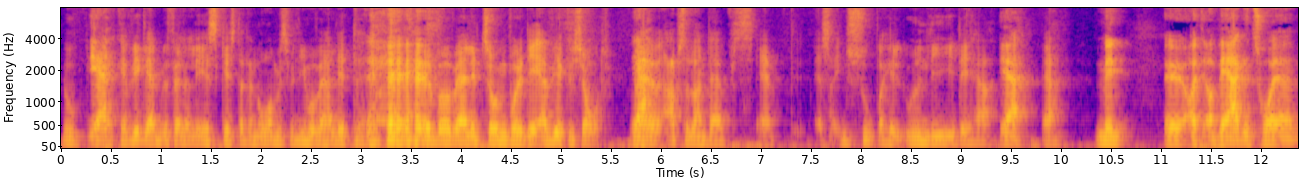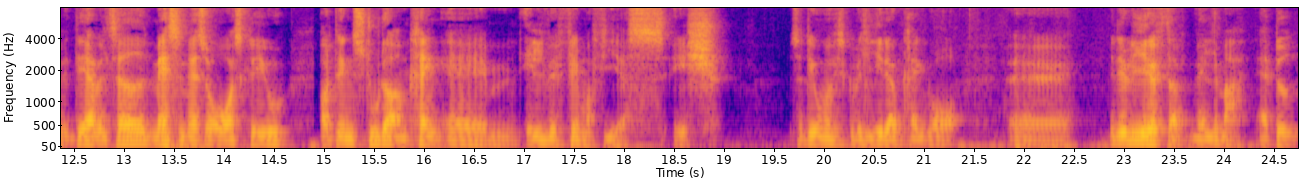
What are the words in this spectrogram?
Nu Ja. jeg kan jeg virkelig anbefale at læse Gæster den ord, hvis vi lige må være lidt, øh, må være lidt tunge på det. Det er virkelig sjovt. Ja. Øh, Absalon, der er, er altså en superheld uden lige i det her. ja, Ja. Men, øh, og, og værket, tror jeg, det har vel taget en masse, masse år at skrive, og den slutter omkring øh, 1185-ish. Så det er jo måske lige der omkring, hvor... Øh, ja, det er jo lige efter Valdemar er død,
